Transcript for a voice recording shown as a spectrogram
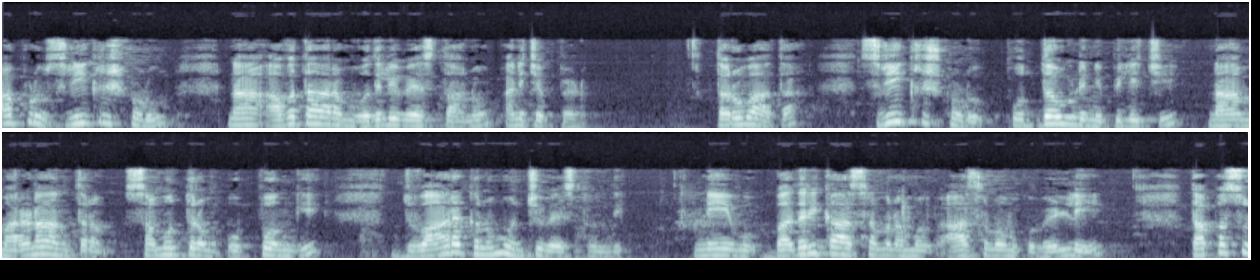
అప్పుడు శ్రీకృష్ణుడు నా అవతారం వదిలివేస్తాను అని చెప్పాడు. తరువాత శ్రీకృష్ణుడు ఉద్ధవుడిని పిలిచి నా మరణాంతరం సముద్రం ఉప్పొంగి ద్వారకను ముంచివేస్తుంది. నీవు బదరికాశ్రమము ఆశ్రమముకు వెళ్ళి తపస్సు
